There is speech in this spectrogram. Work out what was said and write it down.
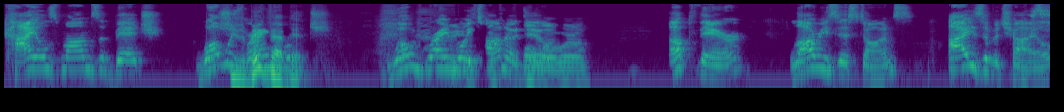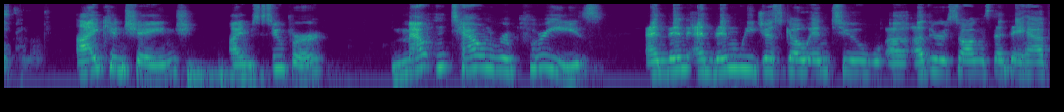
Kyle's mom's a bitch. What would She's a Brian big fat Bo- bitch. What would Brian Boitano do? world. Up there, La Resistance, Eyes of a Child, I Can Change, I'm Super, Mountain Town Reprise, and then and then we just go into uh, other songs that they have.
